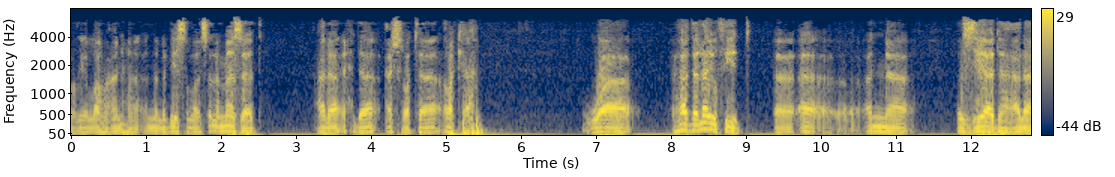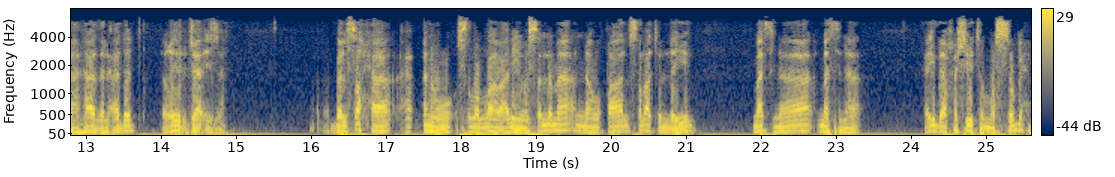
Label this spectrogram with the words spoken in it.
رضي الله عنها أن النبي صلى الله عليه وسلم ما زاد على إحدى عشرة ركعة. وهذا لا يفيد آه، آه، أن الزيادة على هذا العدد غير جائزة. بل صح عنه صلى الله عليه وسلم أنه قال صلاة الليل مثنى مثنى. فإذا خشيتم الصبح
